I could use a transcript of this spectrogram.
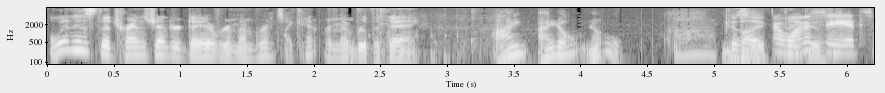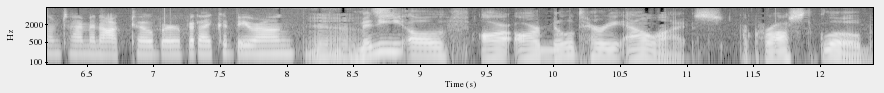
when is the Transgender Day of Remembrance? I can't remember the day I I don't know. Ah, because But- I, I want to say it's sometime in October, but I could be wrong. yeah, Many of our, our military allies across the globe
